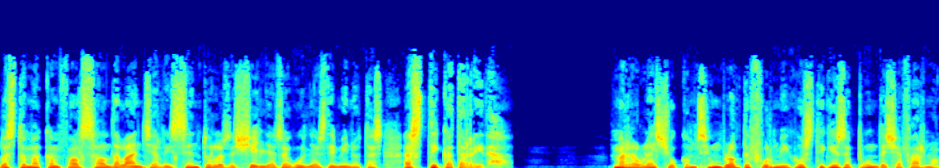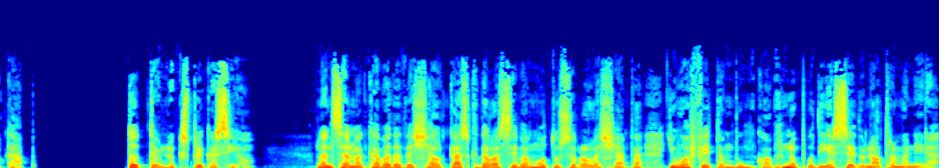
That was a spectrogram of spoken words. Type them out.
L'estómac em fa el salt de l'àngel i sento les aixelles agulles diminutes. Estic aterrida. M'arrauleixo com si un bloc de formigó estigués a punt d'aixafar-me el cap. Tot té una explicació. L'Anselm acaba de deixar el casc de la seva moto sobre la xapa i ho ha fet amb un cop. No podia ser d'una altra manera.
